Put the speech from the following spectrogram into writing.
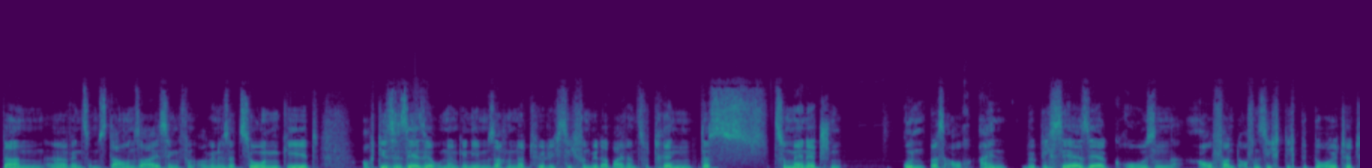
dann, äh, wenn es ums Downsizing von Organisationen geht, auch diese sehr, sehr unangenehmen Sachen natürlich, sich von Mitarbeitern zu trennen, das zu managen und was auch einen wirklich sehr, sehr großen Aufwand offensichtlich bedeutet,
